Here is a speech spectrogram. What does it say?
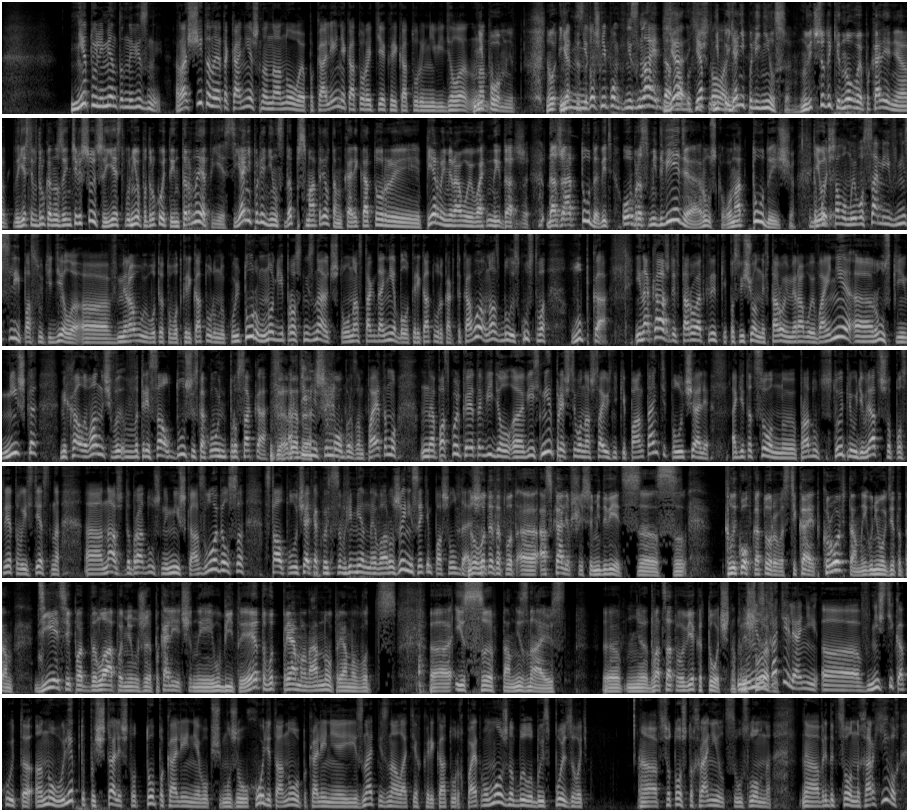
Нету элемента новизны. Рассчитано это, конечно, на новое поколение, которое те карикатуры не видело. Не на... помнит. Ну, не, я, не, не то, что не помнит, не знает даже я, я, не, я не поленился. Но ведь все-таки новое поколение, если вдруг оно заинтересуется, есть у нее под рукой-то интернет есть. Я не поленился, да, посмотрел там карикатуры Первой мировой войны даже. Даже оттуда. Ведь образ медведя русского, он оттуда еще. Да и больше вот... того, мы его сами и внесли, по сути дела, э, в мировую вот эту вот карикатурную культуру. Многие просто не знают, что у нас нас тогда не было карикатуры как таковой, а у нас было искусство лупка. И на каждой второй открытке, посвященной Второй мировой войне, э, русский Мишка Михаил Иванович вытрясал душ из какого-нибудь прусака да, активнейшим да, да. образом. Поэтому, поскольку это видел э, весь мир, прежде всего наши союзники по Антанте получали агитационную продукцию, стоит ли удивляться, что после этого, естественно, э, наш добродушный Мишка озлобился, стал получать какое-то современное вооружение, и с этим пошел дальше. Ну вот этот вот э, оскалившийся медведь с, с клыков которого стекает кровь, там, и у него где-то там дети под лапами уже покалеченные, убитые. Это вот прямо оно, прямо вот э, из, там, не знаю, из 20 века точно пришло. Ну, не захотели они э, внести какую-то э, новую лепту, посчитали, что то поколение, в общем, уже уходит, а новое поколение и знать не знало о тех карикатурах. Поэтому можно было бы использовать э, все то, что хранилось условно э, в редакционных архивах,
